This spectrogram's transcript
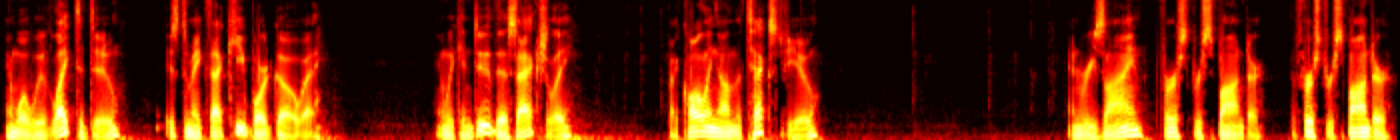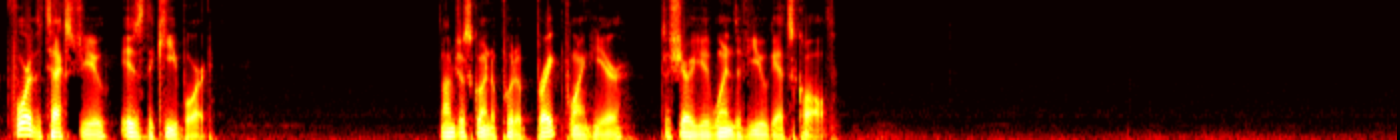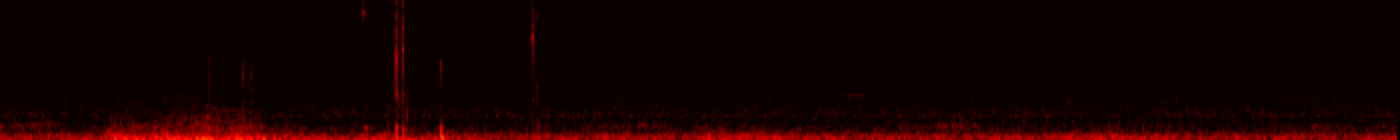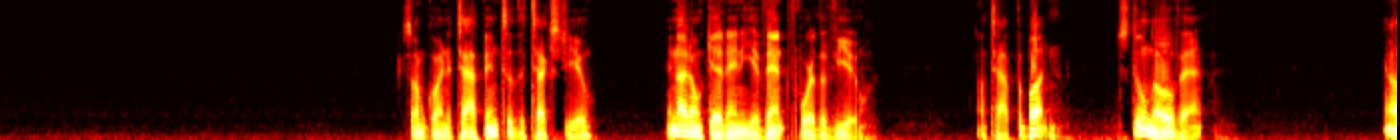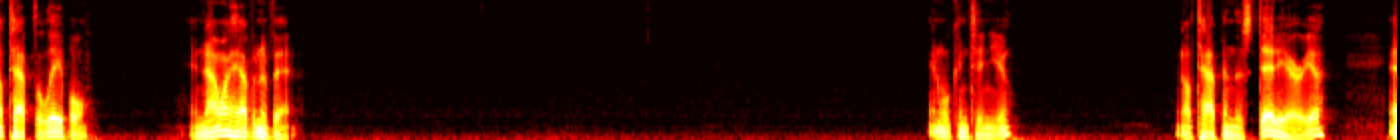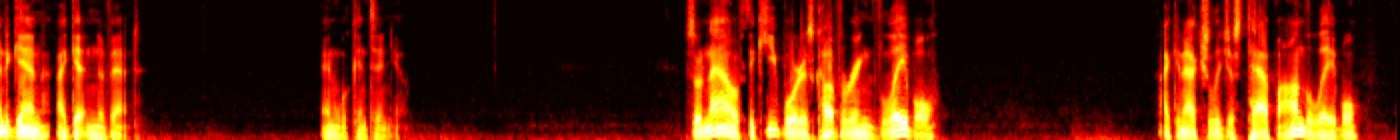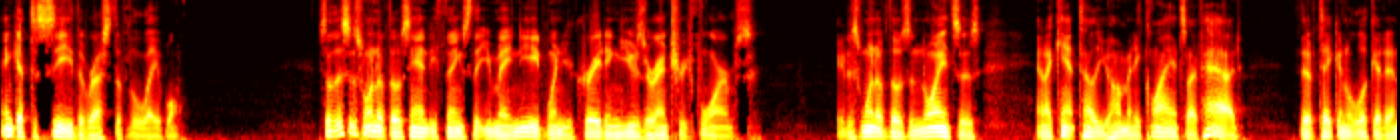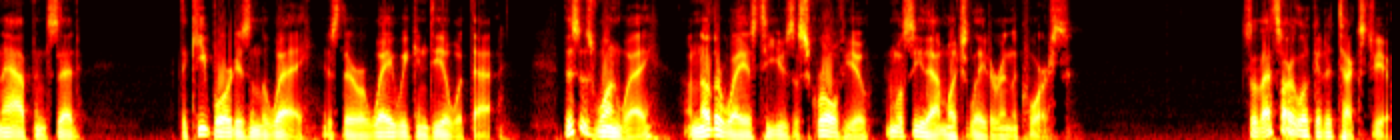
And what we would like to do is to make that keyboard go away. And we can do this actually by calling on the text view and resign first responder the first responder for the text view is the keyboard. I'm just going to put a breakpoint here to show you when the view gets called. So I'm going to tap into the text view and I don't get any event for the view. I'll tap the button. Still no event. And I'll tap the label. And now I have an event. And we'll continue. And I'll tap in this dead area. And again, I get an event. And we'll continue. So now if the keyboard is covering the label, I can actually just tap on the label and get to see the rest of the label. So this is one of those handy things that you may need when you're creating user entry forms. It is one of those annoyances, and I can't tell you how many clients I've had that have taken a look at an app and said, the keyboard is in the way. Is there a way we can deal with that? This is one way. Another way is to use a scroll view, and we'll see that much later in the course. So that's our look at a text view.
